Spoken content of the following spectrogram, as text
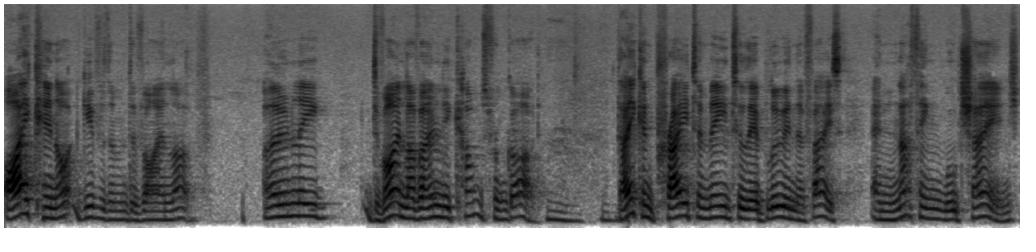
I cannot give them divine love only divine love only comes from God. Mm-hmm. They can pray to me till they're blue in the face, and nothing will change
